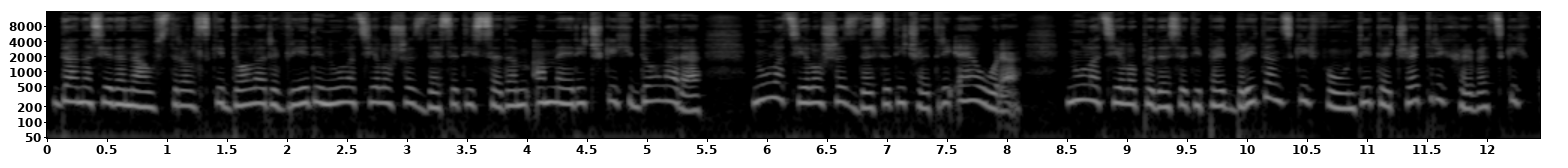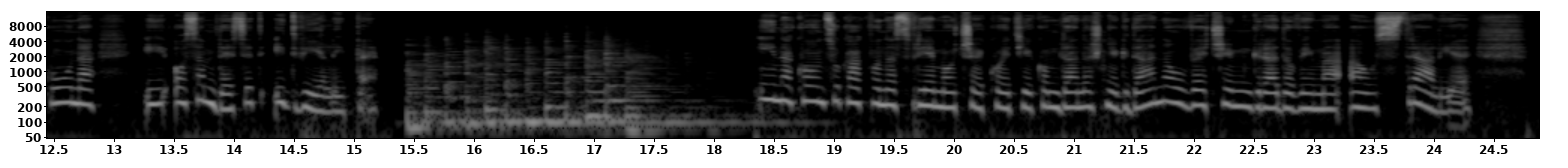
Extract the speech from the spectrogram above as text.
Danas jedan australski dolar vrijedi 0,67 američkih dolara, 0,64 eura, 0,55 britanskih funti te 4 hrvatskih kuna i 82 lipe. I na koncu kakvo nas vrijeme očekuje tijekom današnjeg dana u većim gradovima Australije.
